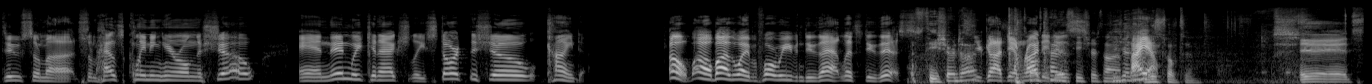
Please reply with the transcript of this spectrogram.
do some uh, some house cleaning here on the show. And then we can actually start the show, kinda. Oh, oh, by the way, before we even do that, let's do this. It's t-shirt time? You goddamn right What it kind of t-shirt time? Bam. It is 12 10. It's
